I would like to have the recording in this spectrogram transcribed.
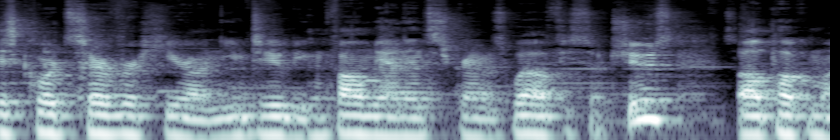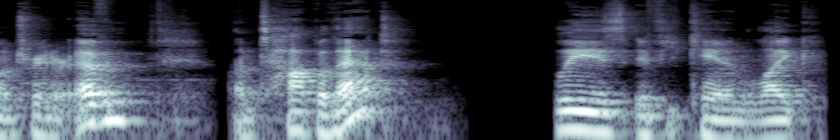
Discord server here on YouTube. You can follow me on Instagram as well if you so choose. It's all Pokemon Trainer Evan. On top of that, please, if you can, like,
